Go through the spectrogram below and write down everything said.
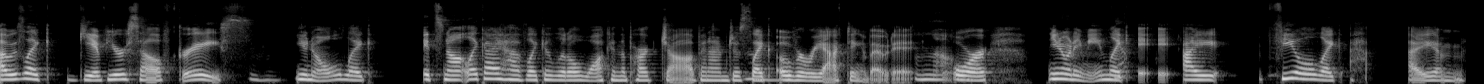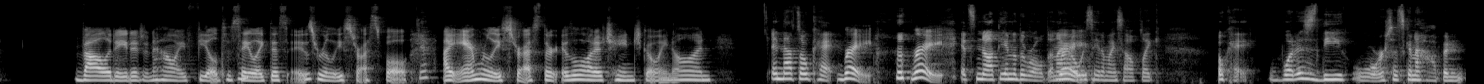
I was like, give yourself grace. Mhm. You know, like, it's not like I have like a little walk in the park job and I'm just like Mm. overreacting about it No. or you know what i mean like it, it- i feel like I am validated in how i feel to say Mhm. like this is really stressful Yeah. i am really stressed there is a lot of change going on and that's okay. right right It's not the end of the world. And I always say to myself, like, okay, what is the worst that's going to happen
